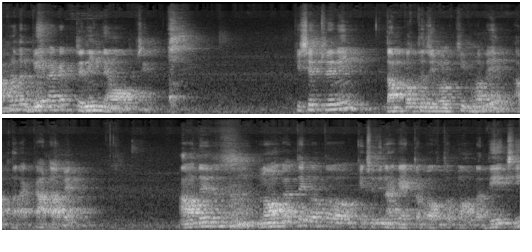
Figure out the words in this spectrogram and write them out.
আপনাদের বিয়ের আগে ট্রেনিং নেওয়া উচিত। কিসের ট্রেনিং দাম্পত্য জীবন কীভাবে আপনারা কাটাবেন? আমাদের নওগাঁতে গত কিছুদিন আগে একটা বক্তব্য আমরা দিয়েছি,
